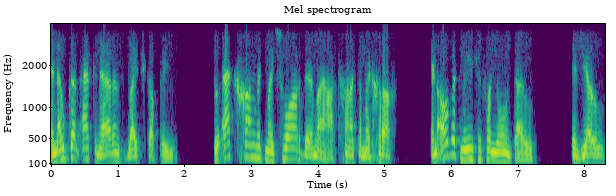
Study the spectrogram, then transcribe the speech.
En nou kan ek nêrens blydskap hê. So ek gaan met my swaarde in my hart gaan ek in my graf en al wat mense van jou onthou is jou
